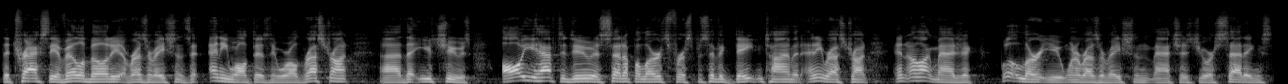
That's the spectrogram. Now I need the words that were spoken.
that tracks the availability of reservations at any Walt Disney World restaurant uh, that you choose. All you have to do is set up alerts for a specific date and time at any restaurant, and Unlock Magic will alert you when a reservation matches your settings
